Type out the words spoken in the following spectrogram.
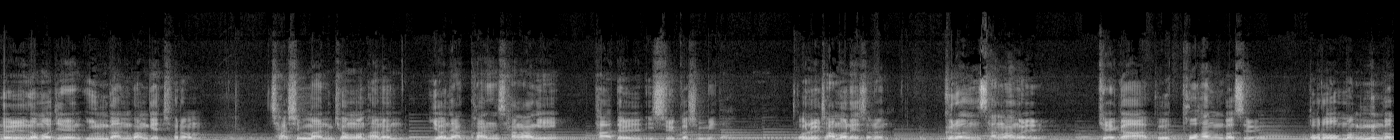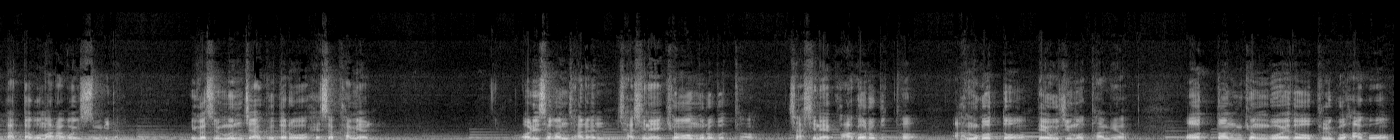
늘 넘어지는 인간관계처럼 자신만 경험하는 연약한 상황이 다들 있을 것입니다. 오늘 잠언에서는 그런 상황을 개가 그 토한 것을 도로 먹는 것 같다고 말하고 있습니다. 이것을 문자 그대로 해석하면 어리석은 자는 자신의 경험으로부터 자신의 과거로부터 아무것도 배우지 못하며 어떤 경고에도 불구하고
